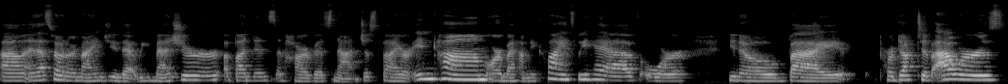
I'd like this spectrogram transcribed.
Um, and that's why I want to remind you that we measure abundance and harvest not just by our income or by how many clients we have or, you know, by productive hours.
